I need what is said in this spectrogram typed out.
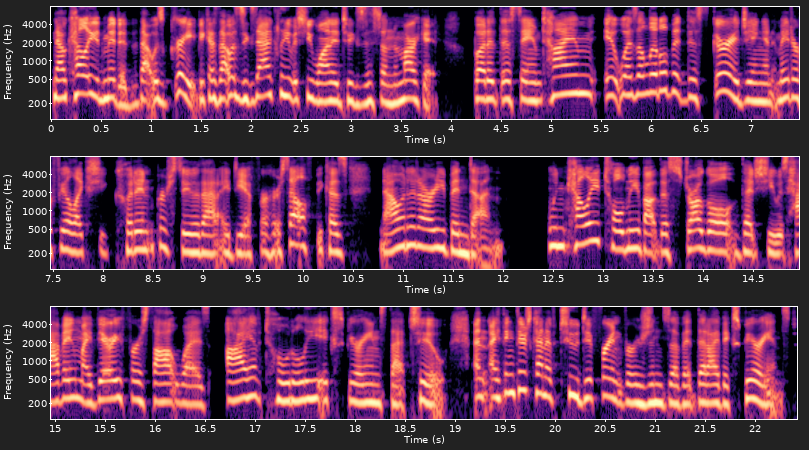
Now, Kelly admitted that that was great because that was exactly what she wanted to exist on the market. But at the same time, it was a little bit discouraging and it made her feel like she couldn't pursue that idea for herself because now it had already been done. When Kelly told me about this struggle that she was having, my very first thought was, I have totally experienced that too. And I think there's kind of two different versions of it that I've experienced.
